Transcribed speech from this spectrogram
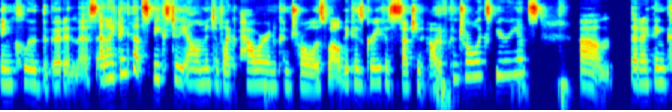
include the good in this? And I think that speaks to the element of like power and control as well, because grief is such an out of control experience um, that I think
